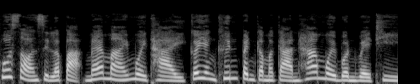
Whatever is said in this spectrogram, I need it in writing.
ผู้สอนศิลปะแม่ไม้มวยไทยก็ยังขึ้นเป็นกรรมการห้ามมวยบนเวที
